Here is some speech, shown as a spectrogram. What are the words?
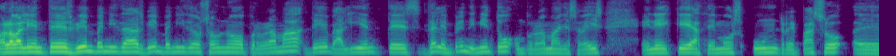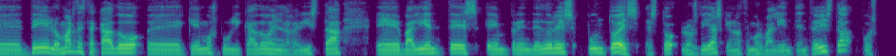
Hola valientes, bienvenidas, bienvenidos a un nuevo programa de Valientes del Emprendimiento, un programa, ya sabéis, en el que hacemos un repaso eh, de lo más destacado eh, que hemos publicado en la revista eh, valientesemprendedores.es. Esto los días que no hacemos Valiente Entrevista, pues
